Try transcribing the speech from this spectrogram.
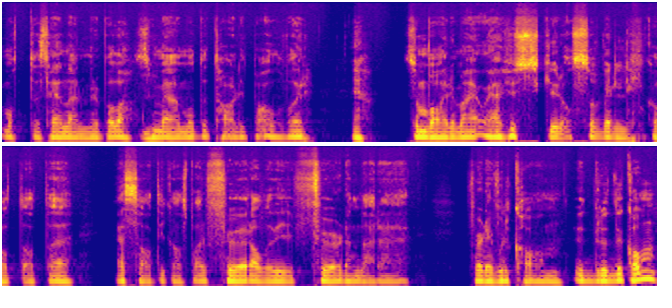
måtte se nærmere på. da, Som Mm. jeg måtte ta litt på alvor. Ja. Som var i meg. Og jeg husker også veldig godt at uh, jeg sa til Kaspar før, alle de, før, den der, eh, før det vulkanutbruddet kom.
